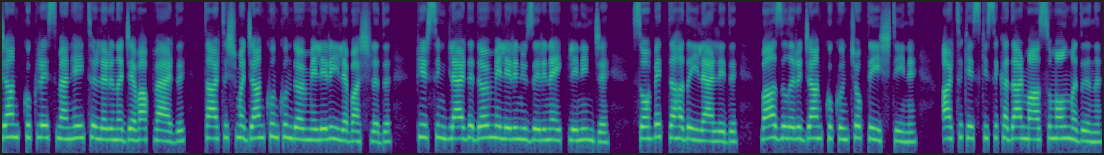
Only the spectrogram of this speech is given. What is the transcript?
Jungkook resmen haterlarına cevap verdi. Tartışma Jungkook'un dövmeleriyle başladı. Piercingler de dövmelerin üzerine eklenince, sohbet daha da ilerledi. Bazıları Jungkook'un çok değiştiğini, artık eskisi kadar masum olmadığını,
